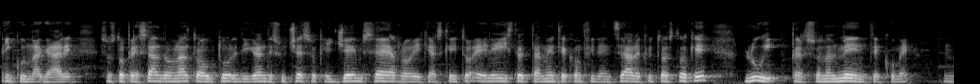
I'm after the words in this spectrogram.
in cui magari sto pensando a un altro autore di grande successo che è James Harrow che ha scritto E lei strettamente confidenziale piuttosto che lui personalmente come mm,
